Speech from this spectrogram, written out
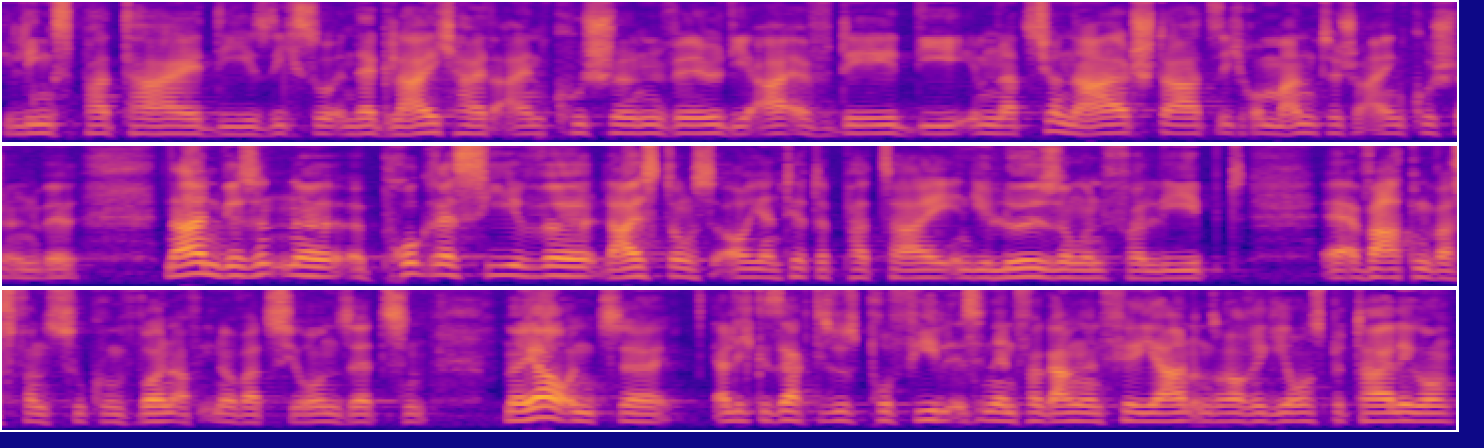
Die Linkspartei, die sich so in der Gleichheit einkuscheln will, die AfD, die im Nationalstaat sich romantisch einkuscheln will. Nein, wir sind eine äh, progressive, leistungsorientierte Partei, in die Lösungen verliebt, erwarten was von Zukunft, wollen auf Innovation setzen. Naja, und äh, ehrlich gesagt, dieses Profil ist in den vergangenen vier Jahren unserer Regierungsbeteiligung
